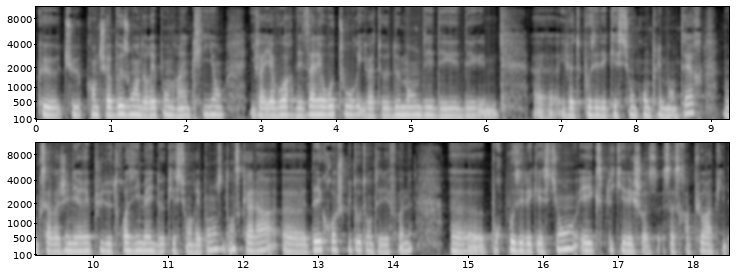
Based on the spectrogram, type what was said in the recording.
que tu, quand tu as besoin de répondre à un client, il va y avoir des allers-retours, il va te demander des, des il va te poser des questions complémentaires, donc ça va générer plus de trois emails de questions-réponses. Dans ce cas-là, euh, décroche plutôt ton téléphone euh, pour poser les questions et expliquer les choses. Ça sera plus rapide.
